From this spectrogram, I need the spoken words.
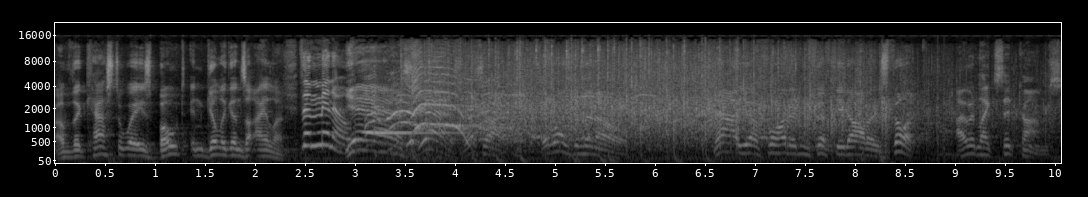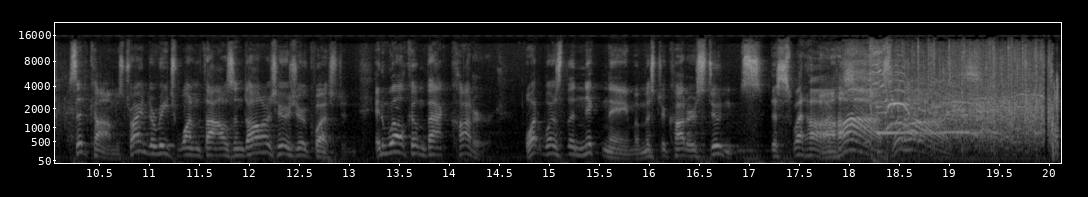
of the castaways' boat in Gilligan's Island? The Minnow. Yes, yes, that's right. It was the minnow. Now you have $450. Philip. I would like sitcoms. Sitcoms, trying to reach $1,000. Here's your question. In Welcome Back, Kotter, what was the nickname of Mr. Kotter's students? The Sweat Hogs. Aha, Sweat Hogs.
